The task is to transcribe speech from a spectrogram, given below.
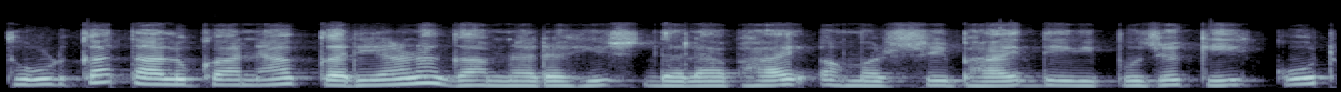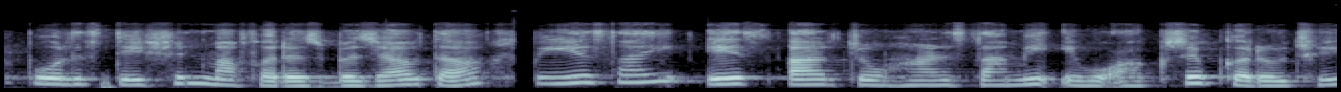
ધોળકા તાલુકાના કરિયાણા ગામના રહીશ દલાભાઈ, અમરશ્રીભાઈ દેવી પૂજકી કોટ પોલીસ સ્ટેશનમાં ફરજ બજાવતા પીએસઆઈ એસ આર ચૌહાણ સામે એવો આક્ષેપ કર્યો છે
